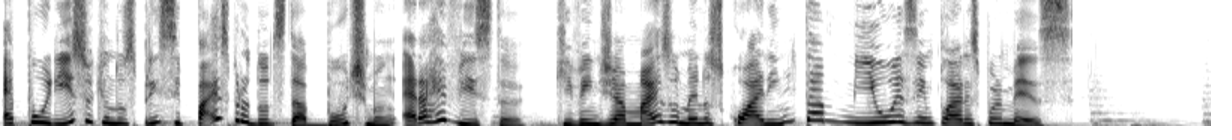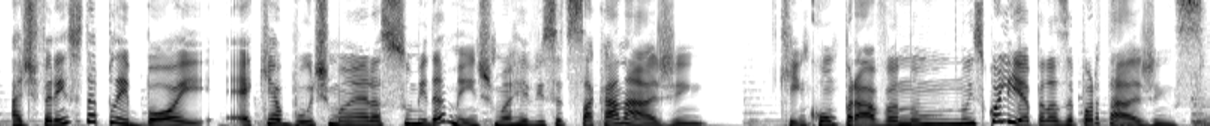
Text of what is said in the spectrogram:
É por isso que um dos principais produtos da Bultmann era a revista, que vendia mais ou menos 40 mil exemplares por mês. A diferença da Playboy é que a Bultmann era assumidamente uma revista de sacanagem, quem comprava não, não escolhia pelas reportagens.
